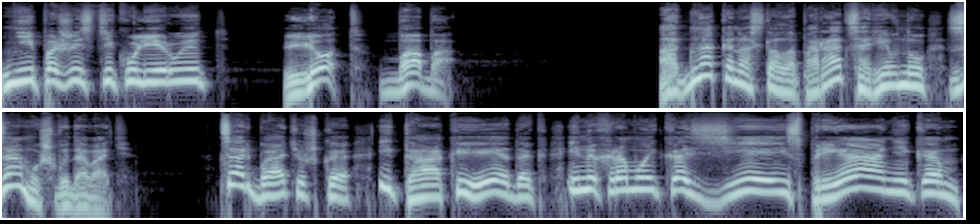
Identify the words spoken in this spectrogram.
не пожестикулирует. Лед, баба. Однако настала пора царевну замуж выдавать. Царь-батюшка и так, и эдак, и на хромой козе, и с пряником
